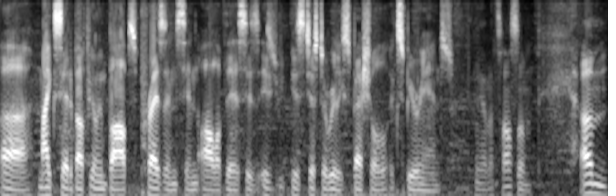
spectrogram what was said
uh, Mike said about feeling Bob's presence in all of this is, is, is just a really special experience. Yeah, that's awesome. Um,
